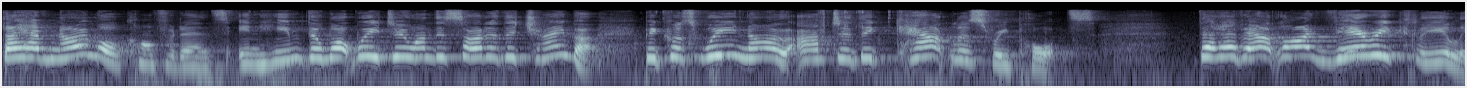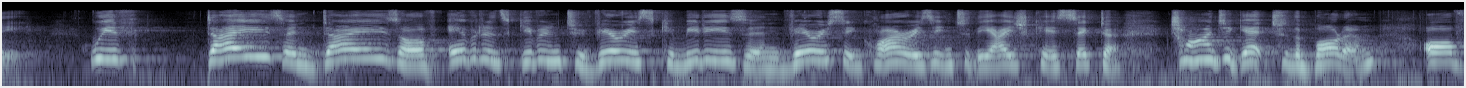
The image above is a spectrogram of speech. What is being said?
They have no more confidence in him than what we do on this side of the chamber because we know after the countless reports that have outlined very clearly with days and days of evidence given to various committees and various inquiries into the aged care sector, trying to get to the bottom of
